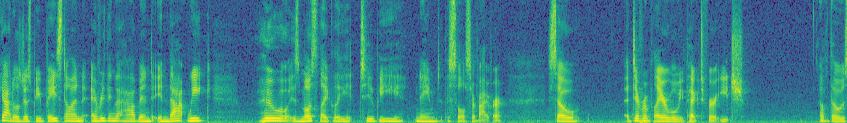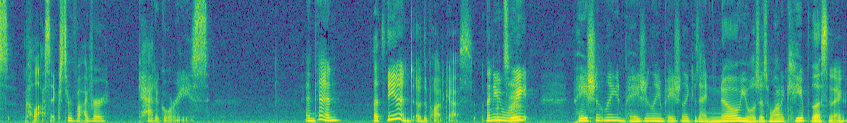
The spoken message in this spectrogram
yeah it'll just be based on everything that happened in that week. Who is most likely to be named the sole survivor. So a different player will be picked for each of those classic survivor categories. And then that's the end of the podcast. Then you That's it. wait patiently and patiently and patiently because I know you will just want to keep listening.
